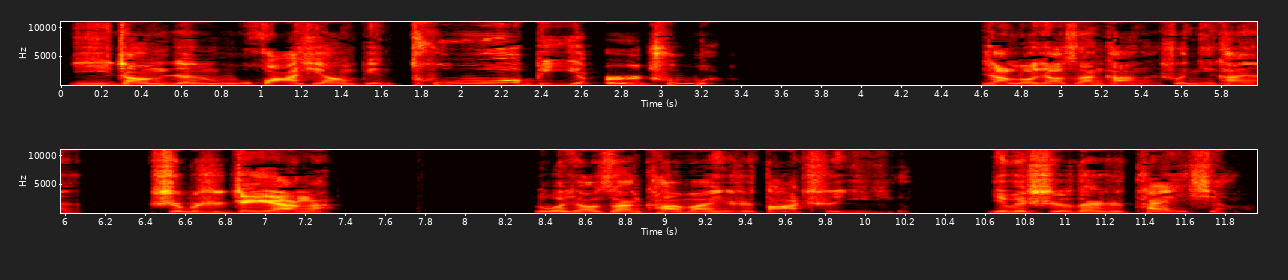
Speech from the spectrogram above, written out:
一张人物画像便脱笔而出啊！让罗小三看看，说：“你看是不是这样啊？”罗小三看完也是大吃一惊，因为实在是太像了，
